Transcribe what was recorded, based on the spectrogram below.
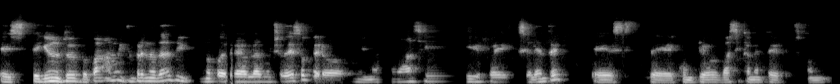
Este, yo no tuve papá muy temprana edad y no podría hablar mucho de eso, pero mi mamá sí fue excelente. Este, cumplió básicamente pues, con,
